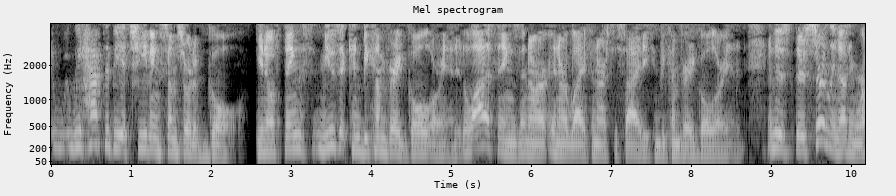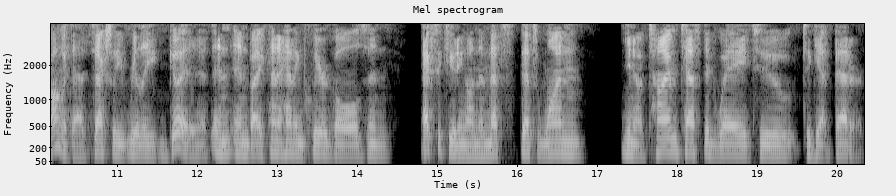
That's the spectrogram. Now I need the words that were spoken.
we have to be achieving some sort of goal. You know, things music can become very goal oriented. A lot of things in our in our life in our society can become very goal oriented. And there's there's certainly nothing wrong with that. It's actually really good and and and by kind of having clear goals and executing on them, that's that's one you know time tested way to to get better.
